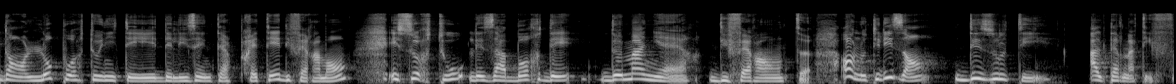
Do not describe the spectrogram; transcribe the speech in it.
donne l'opportunité de les interpréter différemment et surtout les aborder de manière différente en utilisant des outils alternatifs.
